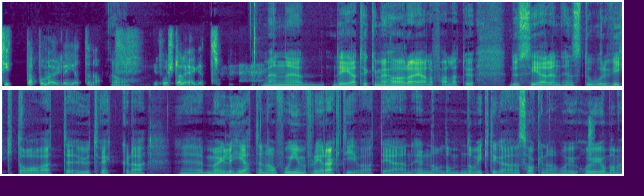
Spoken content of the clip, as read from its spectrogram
titta på möjligheterna ja. i första läget. Men eh, det jag tycker mig höra är i alla fall att du, du ser en, en stor vikt av att eh, utveckla eh, möjligheterna att få in fler aktiva, att det är en, en av de, de viktiga sakerna att, att jobba med.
